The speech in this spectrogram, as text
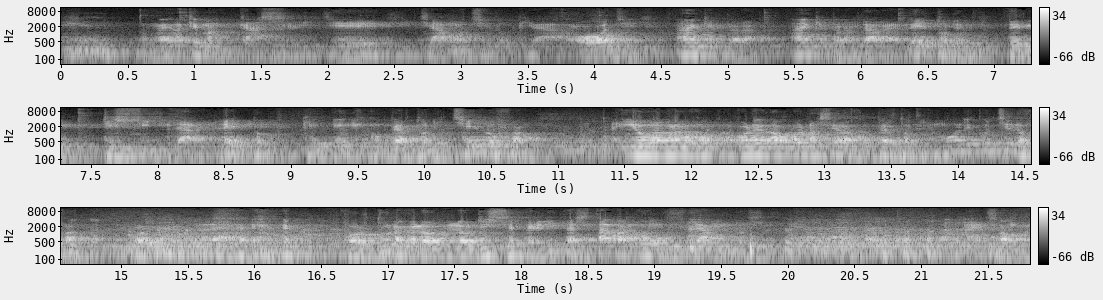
non era che mancasse l'igiene, diciamocelo chiaro, oggi anche per, anche per, andare a letto devi, devi dissigillare il letto che è, è coperto di cellofa, io avevo, volevo, una sera coperto mia moglie col cielo fa. Fortuna che l'ho, disseppellita, stava gonfiandosi. Ma, insomma,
